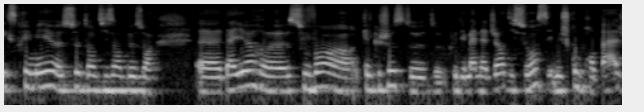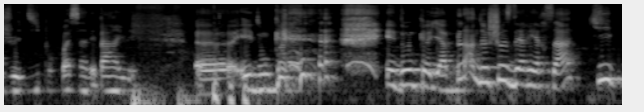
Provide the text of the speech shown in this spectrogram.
exprimer ce dont ils ont besoin. D'ailleurs, souvent quelque chose que les managers disent souvent, c'est mais je comprends pas, je lui ai dit pourquoi ça n'est pas arrivé. et donc, il y a plein de choses derrière ça qui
